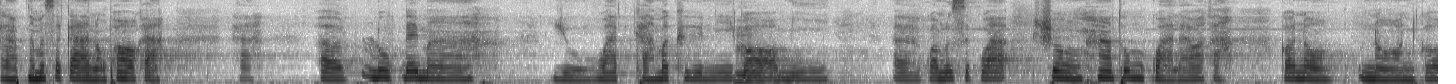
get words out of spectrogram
กราบนมัสการหลวงพ่อค่ะค่ะลูกได้มาอยู่วัดค่ะเมื่อคืนนี้ก็มีความรู้สึกว่าช่วงห้าทุ่มกว่าแล้วอะค่ะ ก็นอนนอนก็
